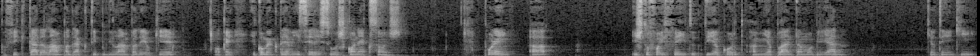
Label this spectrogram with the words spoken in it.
que fique cada lâmpada, que tipo de lâmpada eu quero, ok? E como é que devem ser as suas conexões. Porém, uh, isto foi feito de acordo com a minha planta mobiliada que eu tenho aqui,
